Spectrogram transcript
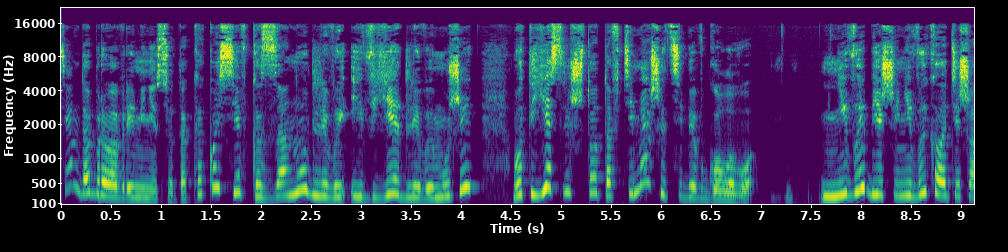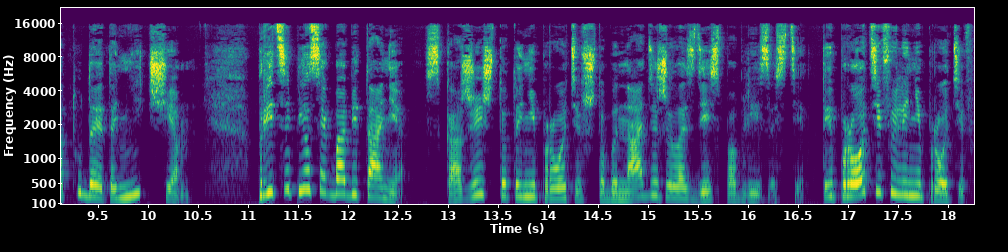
Всем доброго времени суток. Какой Севка занудливый и въедливый мужик. Вот если что-то втемяшит себе в голову, не выбьешь и не выколотишь оттуда это ничем. Прицепился к бабе Тане. Скажи, что ты не против, чтобы Надя жила здесь поблизости. Ты против или не против?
